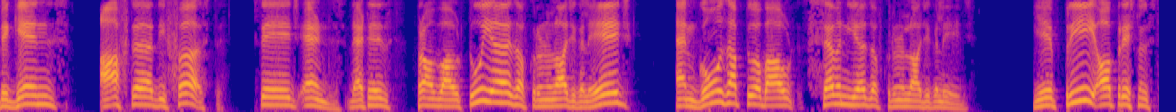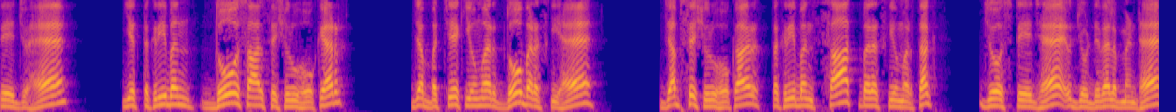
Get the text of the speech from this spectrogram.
begins after the first stage ends that is from about two years of chronological age and goes up to about seven years of chronological age یہ پری آپریشنل اسٹیج جو ہے یہ تقریباً دو سال سے شروع ہو کر جب بچے کی عمر دو برس کی ہے جب سے شروع ہو کر تقریباً سات برس کی عمر تک جو اسٹیج ہے جو ڈیولپمنٹ ہے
